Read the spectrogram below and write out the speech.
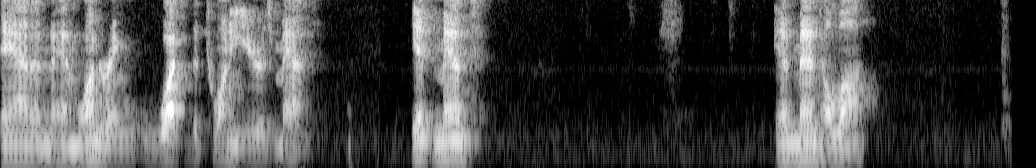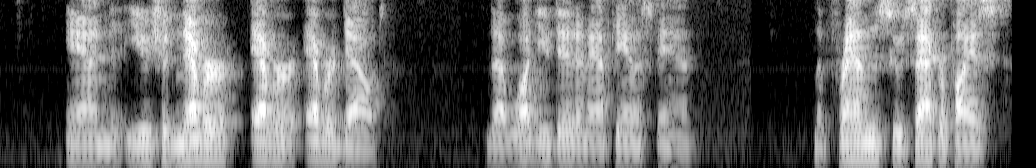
and, and and wondering what the 20 years meant. It meant it meant a lot. And you should never, ever, ever doubt that what you did in Afghanistan, the friends who sacrificed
